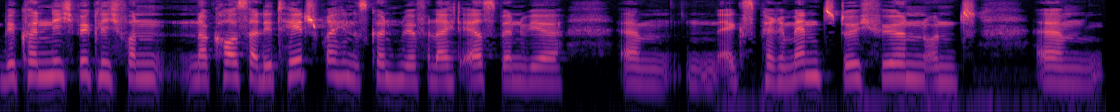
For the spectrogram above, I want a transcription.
wir können nicht wirklich von einer Kausalität sprechen. Das könnten wir vielleicht erst, wenn wir ähm, ein Experiment durchführen und ähm,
